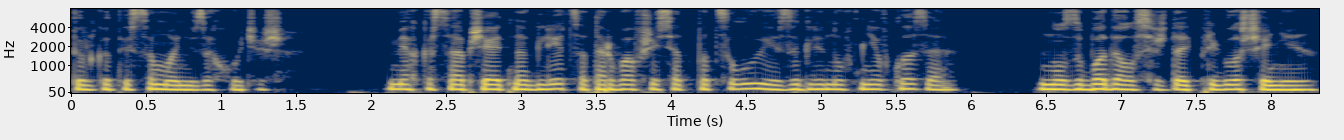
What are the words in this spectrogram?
только ты сама не захочешь», — мягко сообщает наглец, оторвавшись от поцелуя и заглянув мне в глаза. Но забодался ждать приглашения.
